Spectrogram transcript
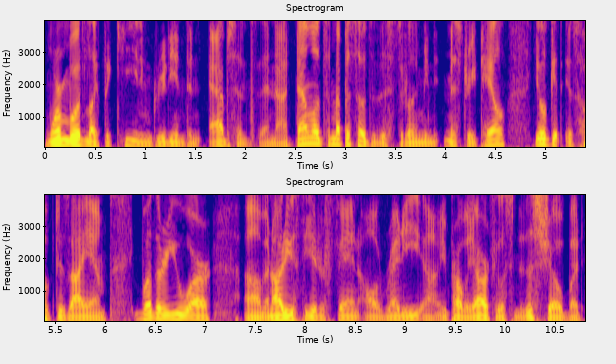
wormwood like the key ingredient in absinthe, and uh, download some episodes of this thrilling mystery tale. You'll get as hooked as I am. Whether you are um, an audio theater fan already, uh, you probably are if you listen to this show, but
